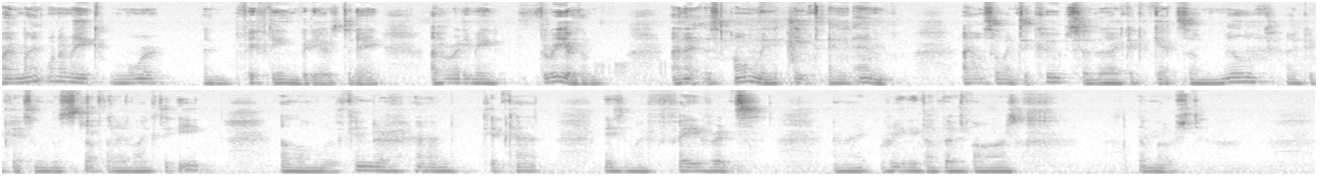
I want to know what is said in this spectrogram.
I might want to make more than 15 videos today. I've already made 3 of them, and it is only 8am. I also went to Coop so that I could get some milk, I could get some of the stuff that I like to eat, along with Kinder and Kit Kat. These are my favourites, and I really love those bars.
